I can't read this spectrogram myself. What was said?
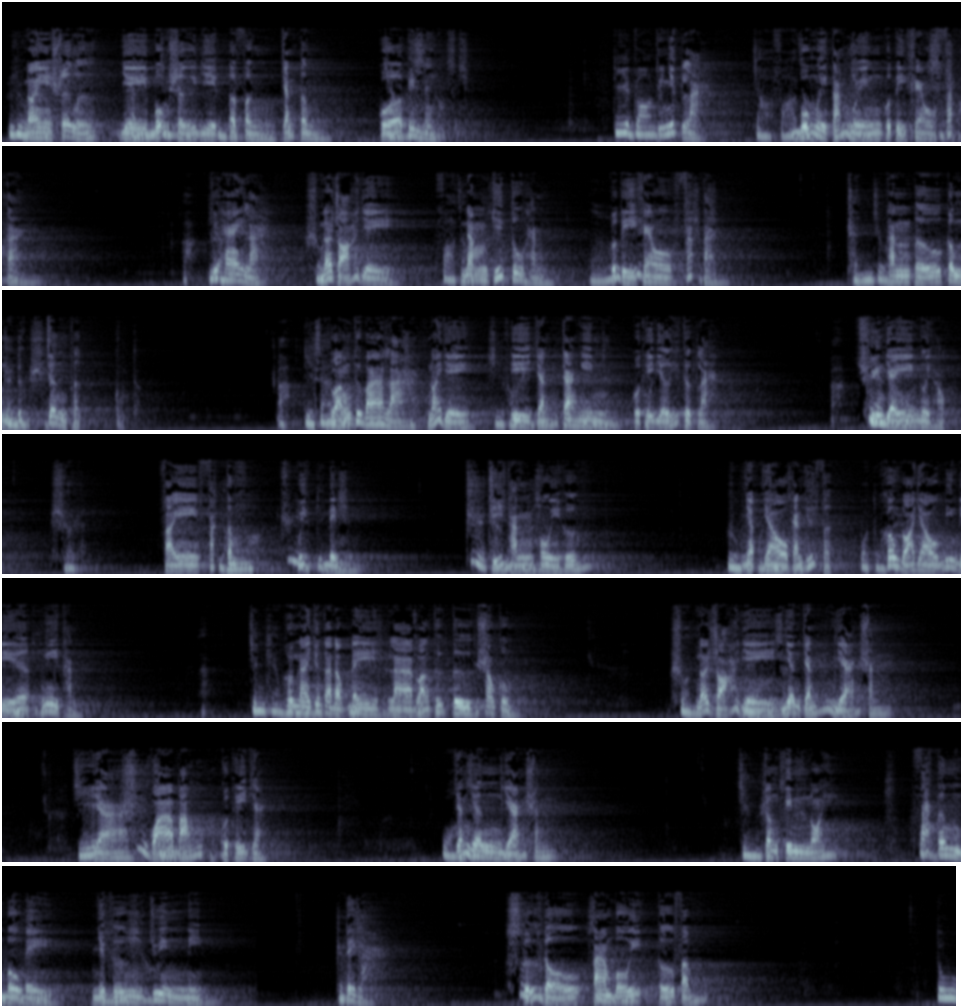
Nói sơ lược về bốn sự việc ở phần chánh tông của kinh này. Thứ nhất là 48 nguyện của tỳ kheo phát tạng. Thứ hai là Nói rõ về Năm kiếp tu hành Của tỳ kheo pháp tạng. Thành tựu công đức chân thật Đoạn thứ ba là Nói về Y chánh trang nghiêm Của thế giới cực lạc Chuyên dạy người học. Phải phát tâm, Quyết định. Trí thành hồi hướng. Nhập vào cảnh giới Phật, Không đọa vào biên địa nghi thành. Hôm nay chúng ta đọc đây là đoạn thứ tư sau cùng. Nói rõ về nhân chánh giảng sanh. Và quả báo của thế gian. Chánh nhân giảng sanh. Trong kinh nói Phát tâm Bồ Đề Nhất hướng chuyên niệm. Đây là Tứ độ tam bối cử phẩm.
